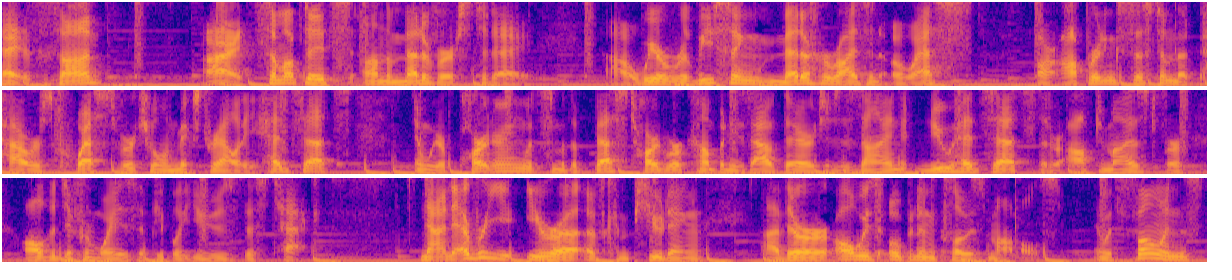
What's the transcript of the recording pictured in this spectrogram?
Hey, this is this on? All right, some updates on the metaverse today. Uh, we are releasing Meta Horizon OS, our operating system that powers Quest virtual and mixed reality headsets, and we are partnering with some of the best hardware companies out there to design new headsets that are optimized for all the different ways that people use this tech. Now, in every era of computing, uh, there are always open and closed models. And with phones,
